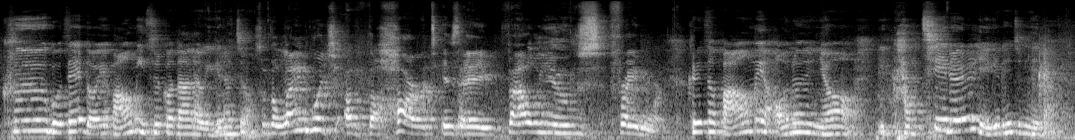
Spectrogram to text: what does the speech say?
그곳에 너의 마음이 있을 거다라고 얘기를 하죠. So the language of the heart is a values framework. 그래서 마음의 언어는요, 이 가치를 얘기를 해줍니다.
